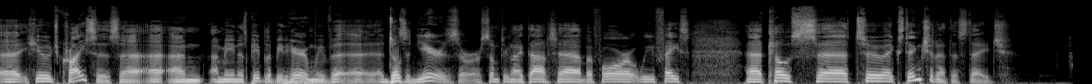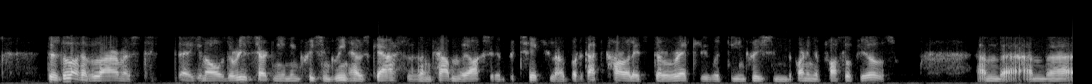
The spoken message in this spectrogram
a huge crisis. Uh, and I mean, as people have been hearing, we've a dozen years or something like that before we face close to extinction at this stage. There's a lot of alarmist. you know, there is certainly an increase in greenhouse gases and carbon dioxide in particular, but that correlates directly with the increase in the burning of fossil fuels and uh, and uh,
